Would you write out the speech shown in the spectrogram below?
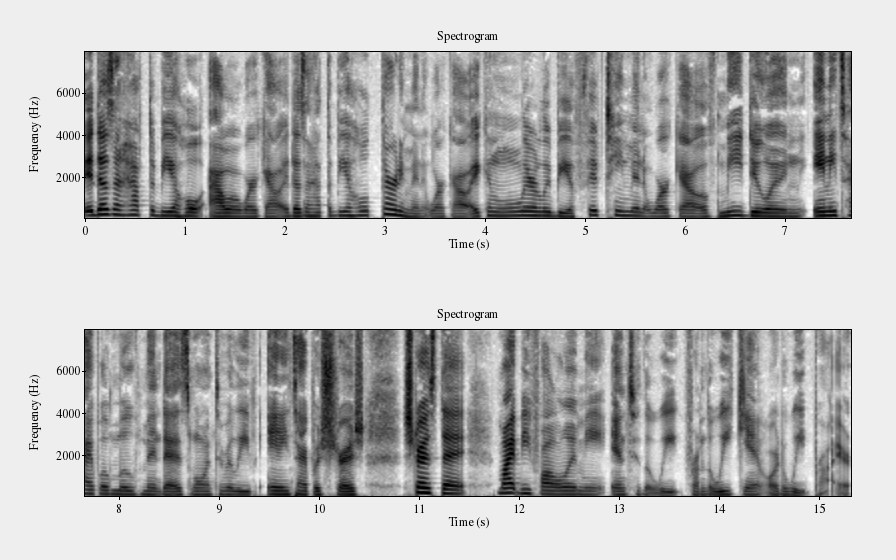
It doesn't have to be a whole hour workout. It doesn't have to be a whole 30 minute workout. It can literally be a 15 minute workout of me doing any type of movement that is going to relieve any type of stress, stress that might be following me into the week from the weekend or the week prior.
